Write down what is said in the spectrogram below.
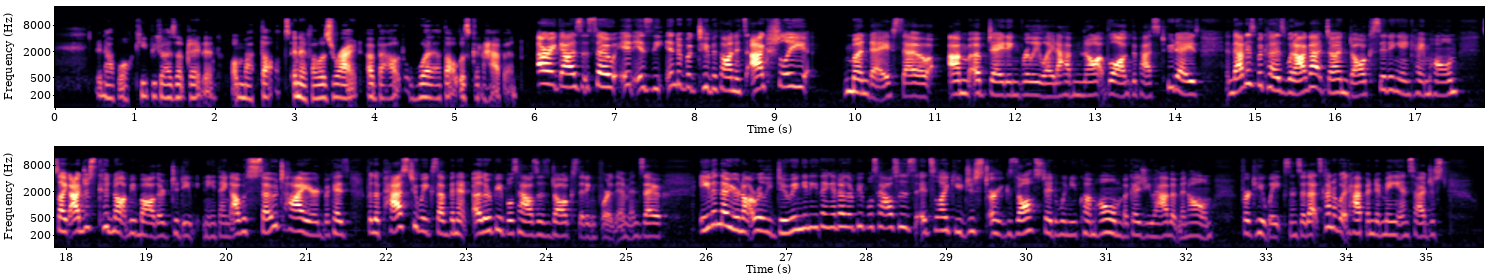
and I will keep you guys updated on my thoughts and if I was right about what I thought was going to happen. Alright guys, so it is the end of Booktubeathon. It's actually Monday, so I'm updating really late. I have not vlogged the past two days, and that is because when I got done dog sitting and came home, it's like I just could not be bothered to do anything. I was so tired because for the past two weeks I've been at other people's houses dog sitting for them, and so even though you're not really doing anything at other people's houses, it's like you just are exhausted when you come home because you haven't been home for two weeks, and so that's kind of what happened to me, and so I just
